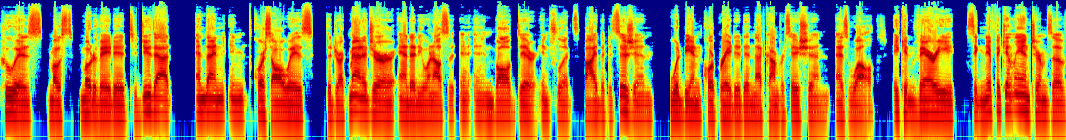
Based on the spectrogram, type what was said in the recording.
who is most motivated to do that. And then, in, of course, always the direct manager and anyone else in, involved or influenced by the decision would be incorporated in that conversation as well. It can vary significantly in terms of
